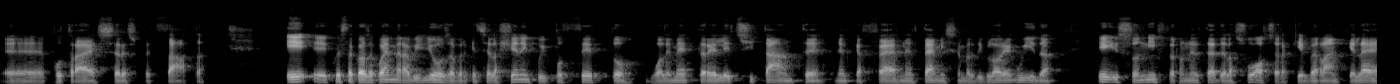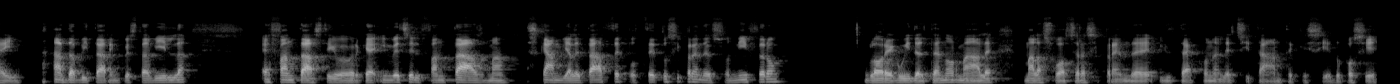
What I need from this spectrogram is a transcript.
eh, potrà essere spezzata. E eh, questa cosa qua è meravigliosa perché c'è la scena in cui Pozzetto vuole mettere l'eccitante nel caffè, nel tè, mi sembra di Gloria Guida, e il sonnifero nel tè della suocera, che verrà anche lei ad abitare in questa villa. È fantastico perché invece il fantasma scambia le tazze, Pozzetto si prende il sonnifero Gloria guida il tè normale, ma la suocera si prende il tè con l'eccitante che si, dopo si,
